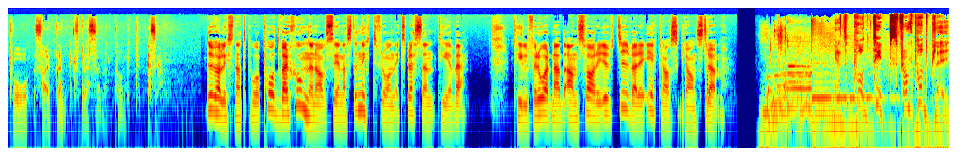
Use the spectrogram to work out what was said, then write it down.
på sajten Expressen.se. Du har lyssnat på poddversionen av senaste nytt från Expressen TV. Till förordnad ansvarig utgivare är Klas Granström. Ett poddtips från Podplay.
